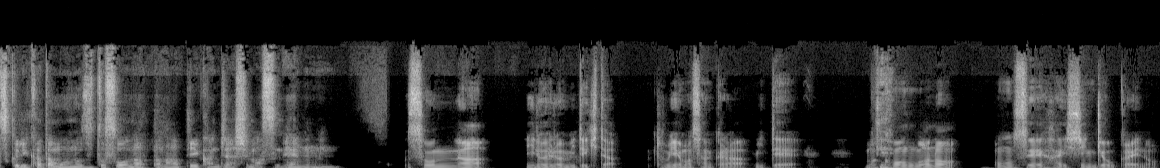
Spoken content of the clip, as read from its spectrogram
作り方もおのずとそうなったなっていう感じはしますね。うん、そんないろいろ見てきた富山さんから見て、まあ、今後の音声配信業界の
